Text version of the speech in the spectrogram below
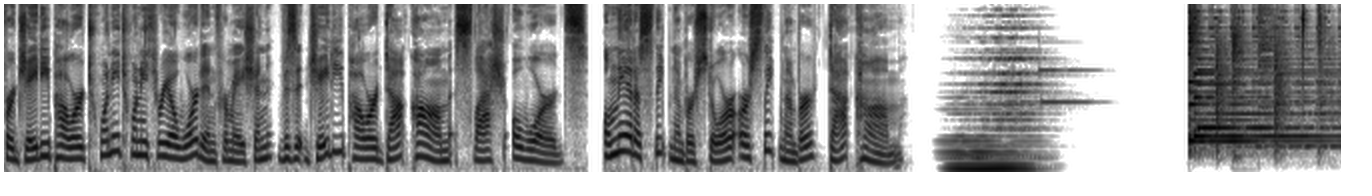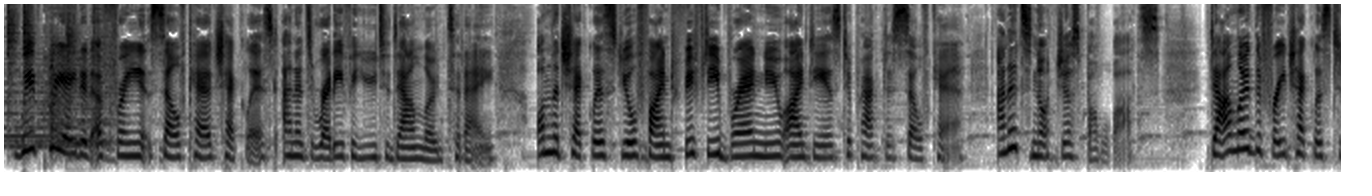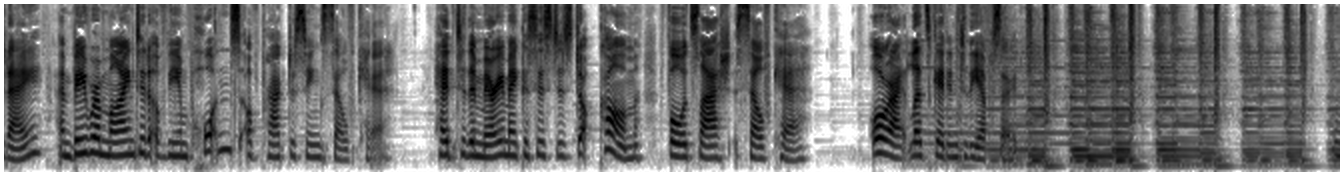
For JD Power 2023 award information, visit jdpower.com/awards. Only at a Sleep Number store or sleepnumber.com. We've created a free self care checklist and it's ready for you to download today. On the checklist, you'll find 50 brand new ideas to practice self care. And it's not just bubble baths. Download the free checklist today and be reminded of the importance of practicing self care. Head to the merrymakersisters.com forward slash self care. All right, let's get into the episode.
